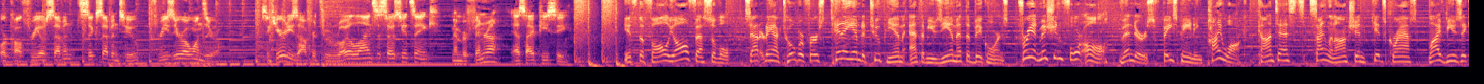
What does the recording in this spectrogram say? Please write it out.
or call 307 672 3010. Securities offered through Royal Alliance Associates Inc., member FINRA, SIPC. It's the Fall Y'all Festival, Saturday, October 1st, 10 a.m. to 2 p.m. at the museum at the Bighorns. Free admission for all. Vendors, face painting, pie walk, contests, silent auction, kids' crafts, live music,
